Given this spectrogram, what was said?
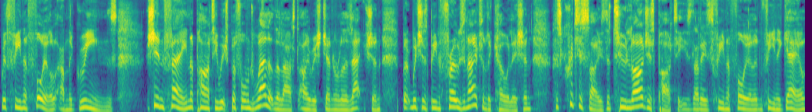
with Fianna Fáil and the Greens. Sinn Féin, a party which performed well at the last Irish general election but which has been frozen out of the coalition, has criticised the two largest parties, that is Fianna Fáil and Fine Gael,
